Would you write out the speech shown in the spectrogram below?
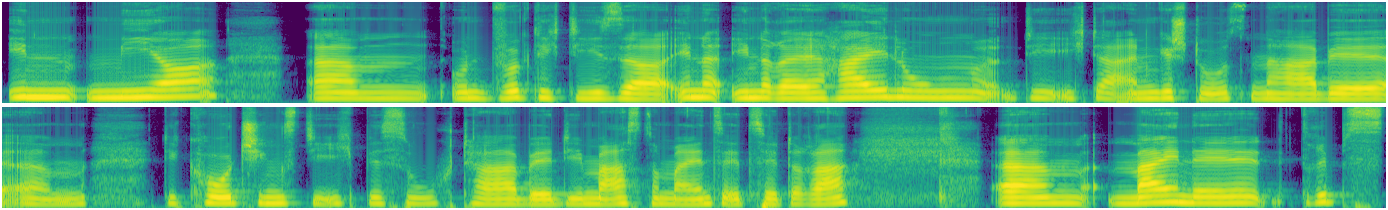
in mir ähm, und wirklich dieser innere Heilung, die ich da angestoßen habe, ähm, die Coachings, die ich besucht habe, die Masterminds etc., ähm, meine Trips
